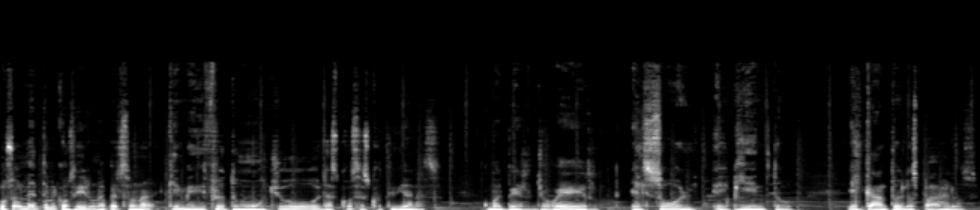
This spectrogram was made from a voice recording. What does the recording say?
Usualmente me considero una persona que me disfruto mucho las cosas cotidianas, como el ver llover, el sol, el viento, el canto de los pájaros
